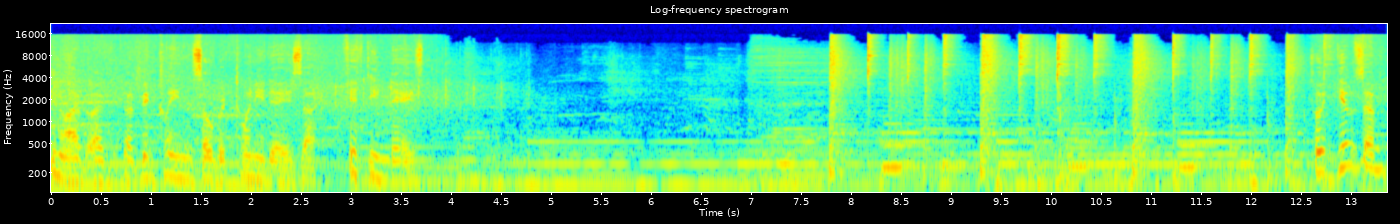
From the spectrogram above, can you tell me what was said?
"You know, I've, I've, I've been clean and sober 20 days, uh, 15 days." So it gives them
